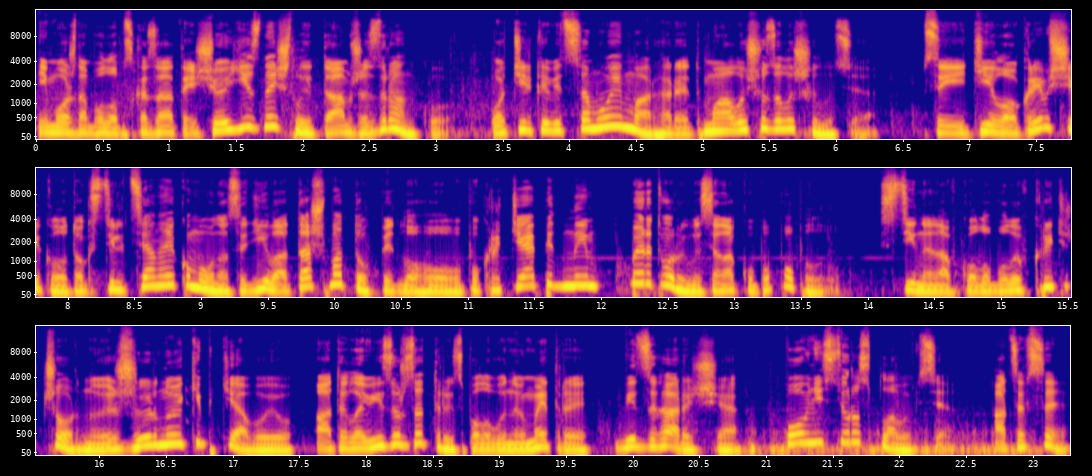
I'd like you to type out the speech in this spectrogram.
І можна було б сказати, що її знайшли там же зранку. От тільки від самої Маргарет мало що залишилося. Все її тіло, окрім щиколоток, стільця, на якому вона сиділа, та шматок підлогового покриття під ним перетворилися на купу попелу. Стіни навколо були вкриті чорною жирною кіптявою, а телевізор за 3,5 метри від згарища повністю розплавився. А це все.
